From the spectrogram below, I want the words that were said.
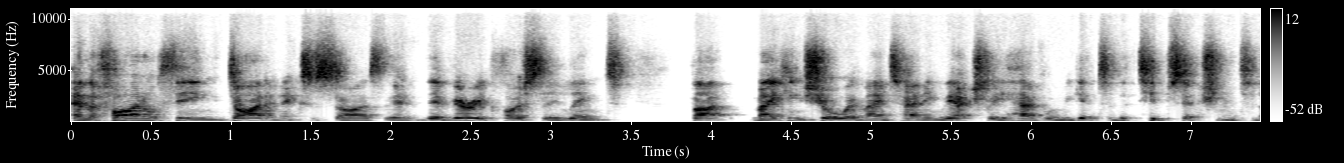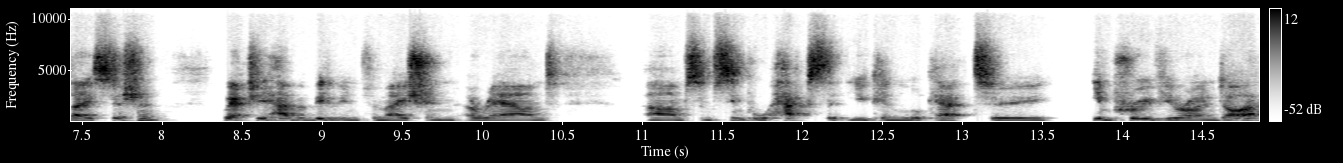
And the final thing, diet and exercise, they're, they're very closely linked but making sure we're maintaining, we actually have, when we get to the tip section of today's session, we actually have a bit of information around um, some simple hacks that you can look at to improve your own diet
